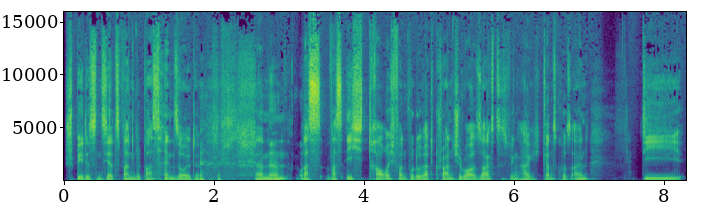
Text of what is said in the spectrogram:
spätestens jetzt wandelbar sein sollte. ähm, ja. was, was ich traurig fand, wo du gerade Crunchyroll sagst, deswegen hake ich ganz kurz ein, die,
